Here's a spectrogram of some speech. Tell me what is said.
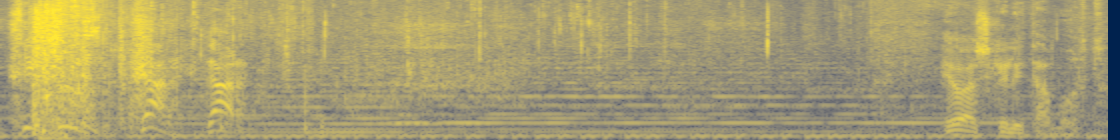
Cara, cara. Eu acho que ele tá morto.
